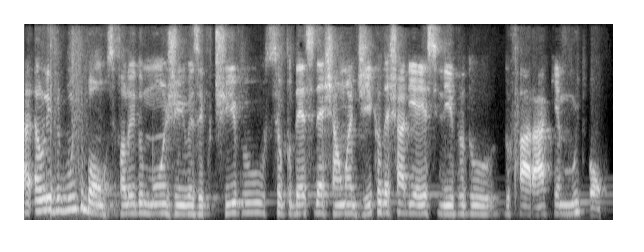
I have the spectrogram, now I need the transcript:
É, é um livro muito bom. Você falou aí do monge e o executivo. Se eu pudesse deixar uma dica, eu deixaria esse livro do, do Fará, que é muito bom.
